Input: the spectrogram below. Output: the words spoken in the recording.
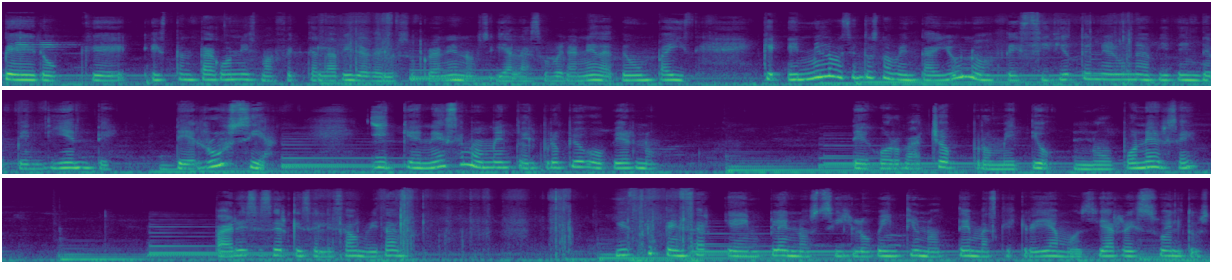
Pero que este antagonismo afecte a la vida de los ucranianos y a la soberanía de un país que en 1991 decidió tener una vida independiente de Rusia y que en ese momento el propio gobierno de Gorbachev prometió no oponerse, parece ser que se les ha olvidado. Y es que pensar que en pleno siglo XXI temas que creíamos ya resueltos,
